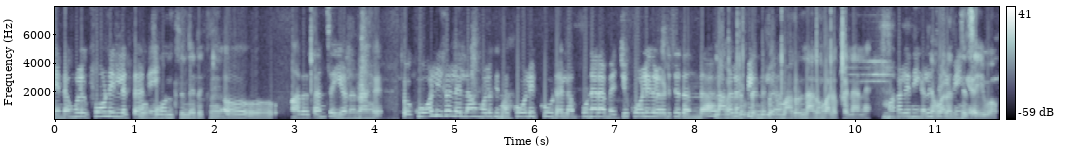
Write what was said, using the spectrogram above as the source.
ஏன்டா உங்களுக்கு போன் இல்ல தானே? போன் இருந்தா இருக்கு ஓ ஓ அதைத்தான் செய்யணும் நாங்க. இப்ப கோழிகள் எல்லாம் உங்களுக்கு இந்த கோழி கூட எல்லாம் புனரமைச்சு கோழிகளை எடுத்து தந்தா நாங்க ரெண்டு-? பேரும் மகள் நானும் வளர்ப்பேன் நானு. மகளை நீங்களும் வளர்த்து செய்வோம்.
